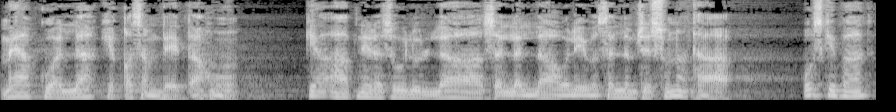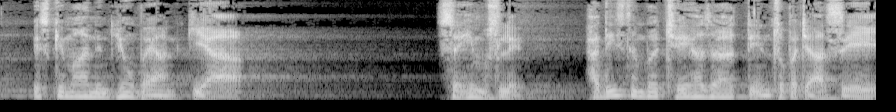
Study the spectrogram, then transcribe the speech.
میں آپ کو اللہ کی قسم دیتا ہوں، کیا آپ نے رسول اللہ صلی اللہ علیہ وسلم سے سنا تھا؟ اس کے بعد اس کے مانند یوں بیان کیا۔ صحیح مسلم، حدیث نمبر 6385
